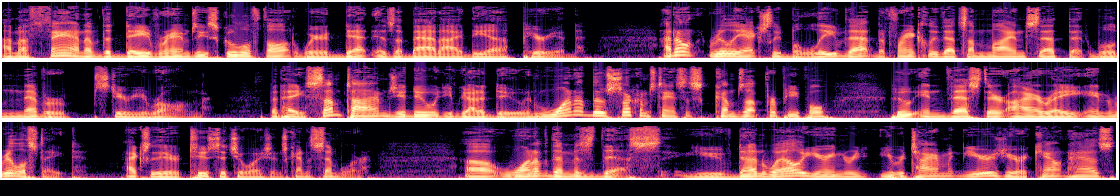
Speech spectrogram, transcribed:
I'm a fan of the Dave Ramsey school of thought where debt is a bad idea, period. I don't really actually believe that, but frankly, that's a mindset that will never steer you wrong. But hey, sometimes you do what you've got to do. And one of those circumstances comes up for people who invest their IRA in real estate. Actually, there are two situations kind of similar. Uh, one of them is this you've done well, you're in re- your retirement years, your account has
